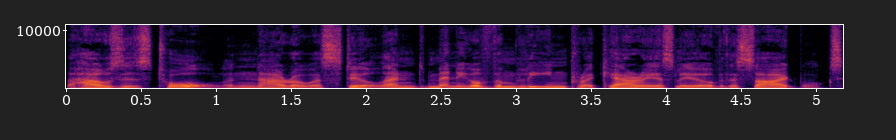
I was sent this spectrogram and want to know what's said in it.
the houses tall and narrower still, and many of them lean precariously over the sidewalks,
